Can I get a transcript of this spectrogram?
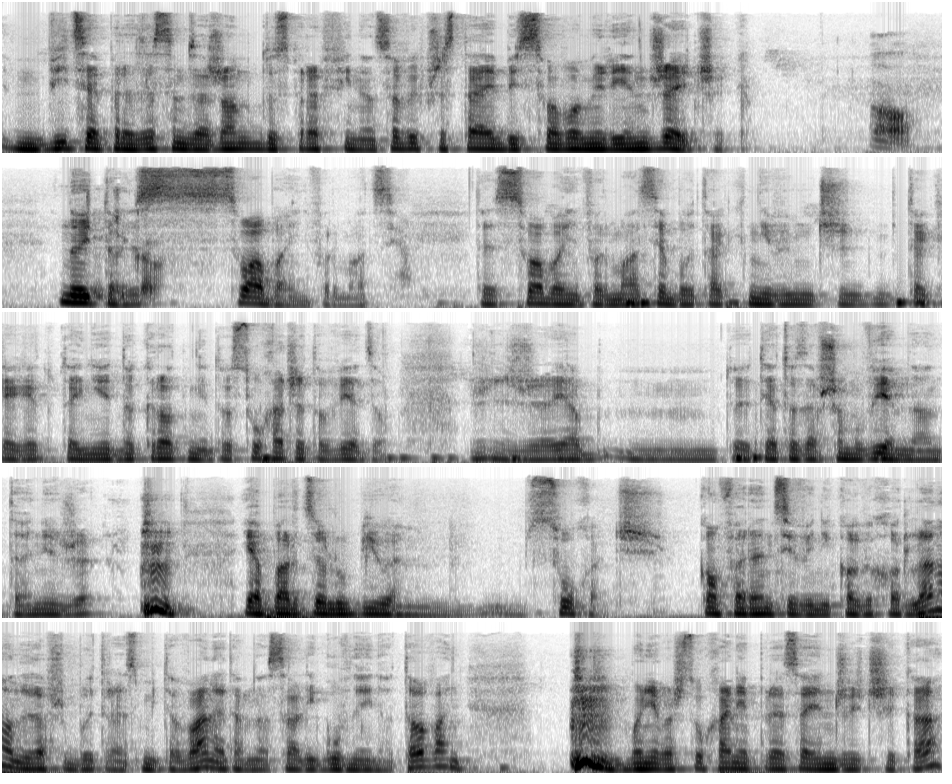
Wiceprezesem zarządu do spraw finansowych przestaje być Sławomir Jędrzejczyk. O. No i to jest słaba informacja. To jest słaba informacja, bo tak nie wiem, czy tak jak ja tutaj niejednokrotnie, to słuchacze to wiedzą, że, ja, mm, to, ja to zawsze mówiłem na antenie, że ja bardzo lubiłem słuchać konferencji wynikowych Orlenu, one zawsze były transmitowane tam na sali głównej notowań, ponieważ słuchanie presa Jędrzejczyka,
